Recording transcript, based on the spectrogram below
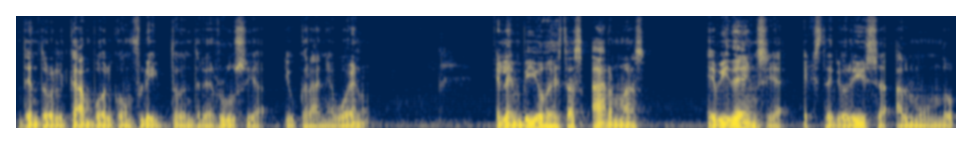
dentro del campo del conflicto entre Rusia y Ucrania? Bueno, el envío de estas armas evidencia, exterioriza al mundo,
